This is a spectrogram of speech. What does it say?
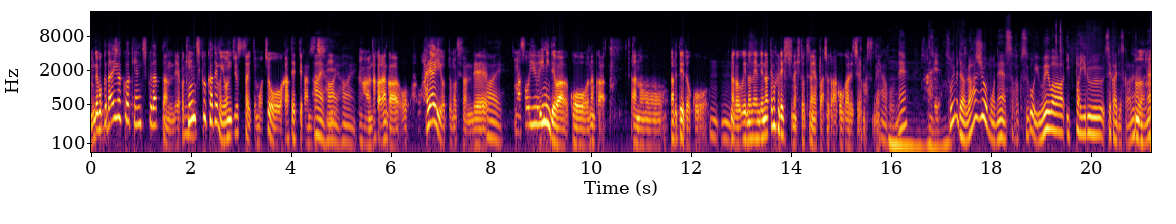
うん、で僕、大学は建築だったんで、やっぱ建築家でも40歳ってもう超若手って感じだし、はいはいはい。うん、だからなんか、お早いよって思ってたんで、はい。まあ、そういう意味では、こう、なんか、あのーある程度、こう、うんうん。なんか上の年齢になってもフレッシュな人っていうのは、やっぱちょっと憧れちゃいますね。な。るほどね。はい。そう。いう意味ではラジオもねさすごい上はいっぱいいる世界ですからねそれはね。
